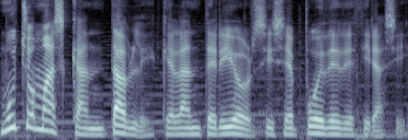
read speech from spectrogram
mucho más cantable que el anterior, si se puede decir así.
